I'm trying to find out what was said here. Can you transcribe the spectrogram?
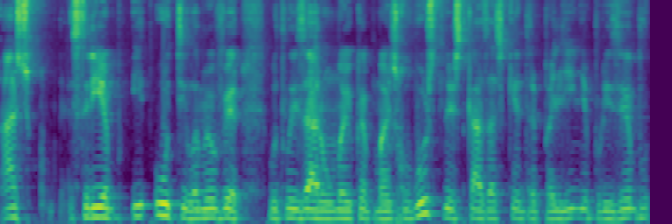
acho que seria útil, a meu ver, utilizar um meio-campo mais robusto. Neste caso, acho que entra Palhinha, por exemplo,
